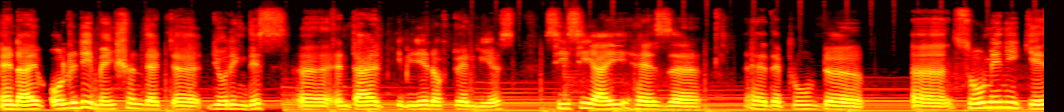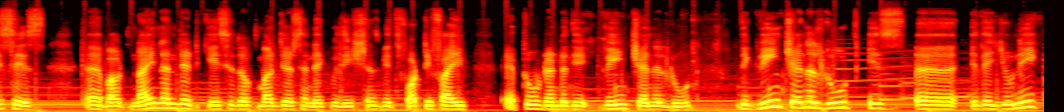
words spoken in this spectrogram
And I've already mentioned that uh, during this uh, entire period of 12 years, CCI has, uh, has approved uh, uh, so many cases about 900 cases of mergers and acquisitions with 45 approved under the Green Channel route. The Green Channel route is, uh, is a unique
